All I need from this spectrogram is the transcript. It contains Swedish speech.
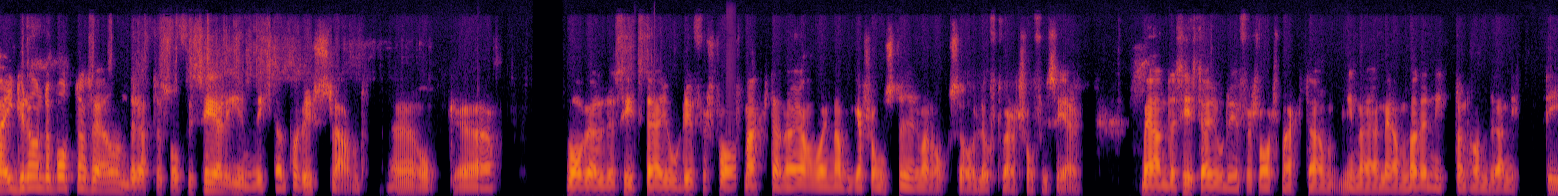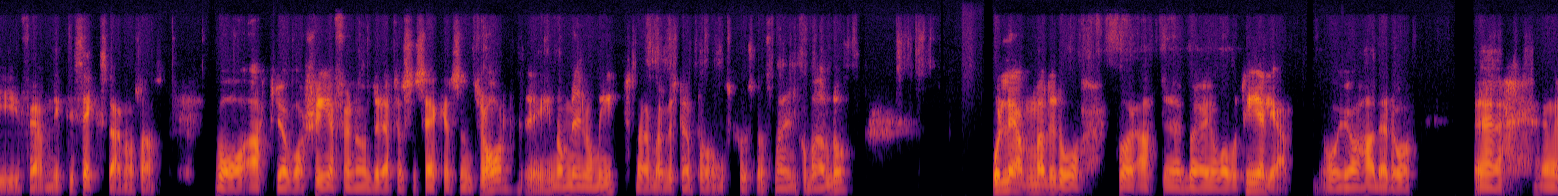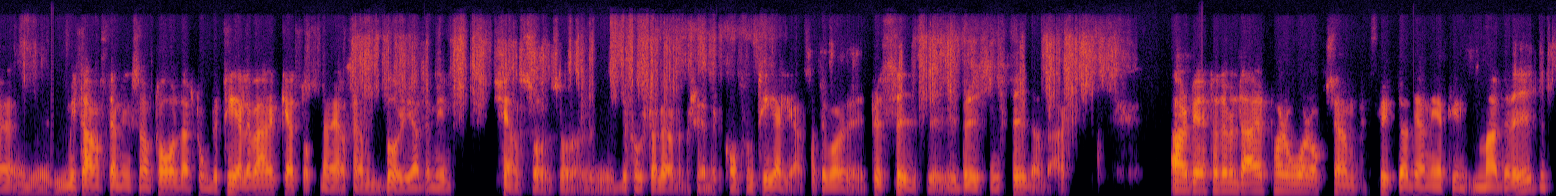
I grund och botten så är jag underrättelseofficer inriktad på Ryssland. Eh, och eh, var väl det sista jag gjorde i Försvarsmakten. Jag har varit navigationsstyrman också och luftvärnsofficer. Men det sista jag gjorde i Försvarsmakten innan jag lämnade 1995-96 där någonstans var att jag var chef för en underrättelse och säkerhetscentral eh, inom Milo Mitt, närmare bestämt på Ostkustens marinkommando. Och lämnade då för att eh, börja jobba på Telia. Och jag hade då eh, eh, mitt anställningsavtal, där stod det Televerket och när jag sen började min tjänst så, så det första lönebeskedet kom från Telia. Så det var precis i, i brytningstiden där. Arbetade väl där ett par år och sen flyttade jag ner till Madrid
